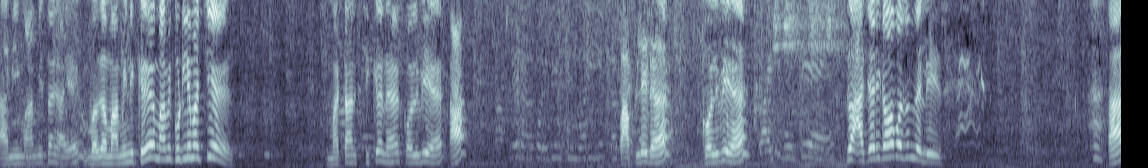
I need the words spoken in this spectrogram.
आणि मामीचा आहे. बघा मामीनी के मामी कुठली मच्छी आहे? मटण चिकन आहे कोलबी आहे. हा? पापलेट आहे कोलबी आहे. तू आचारी केव्हापासून झालीस? हा?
